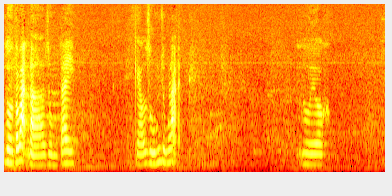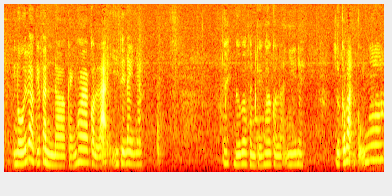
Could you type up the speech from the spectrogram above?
Rồi các bạn uh, dùng tay kéo rúm chúng lại. Rồi ờ, nối vào cái phần ờ, cánh hoa còn lại như thế này nha. Đây, nối vào phần cánh hoa còn lại như thế này. Rồi các bạn cũng ờ,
